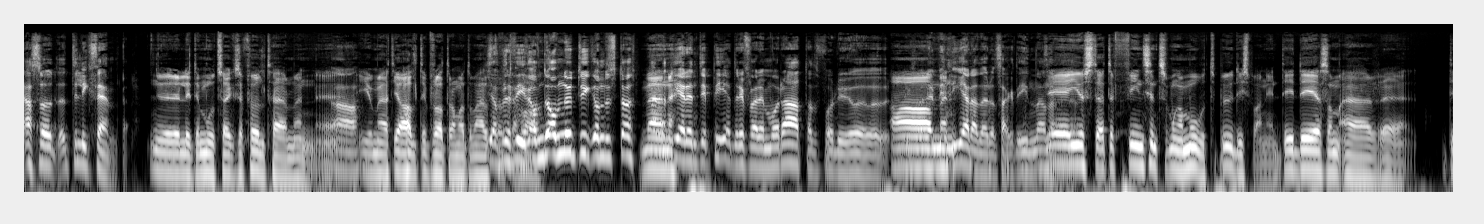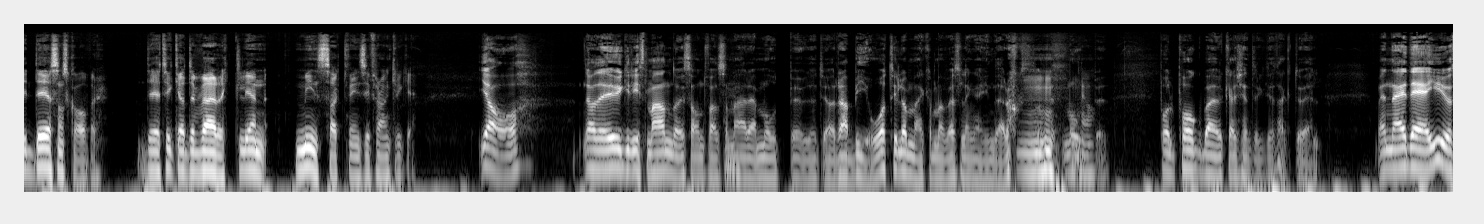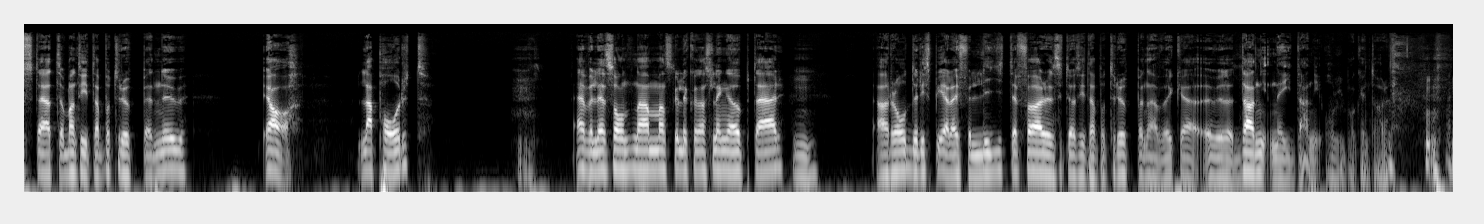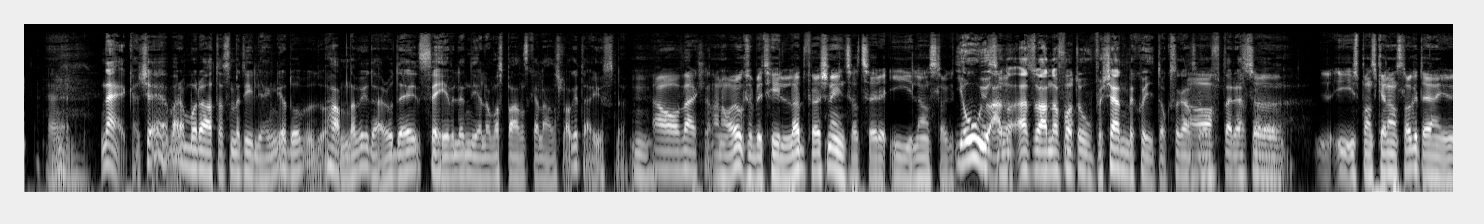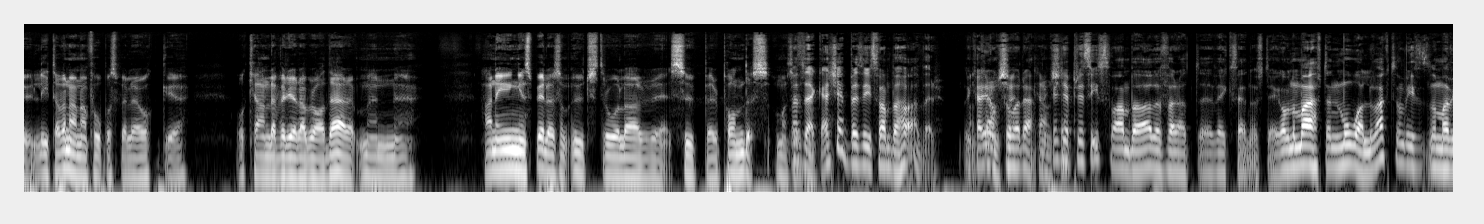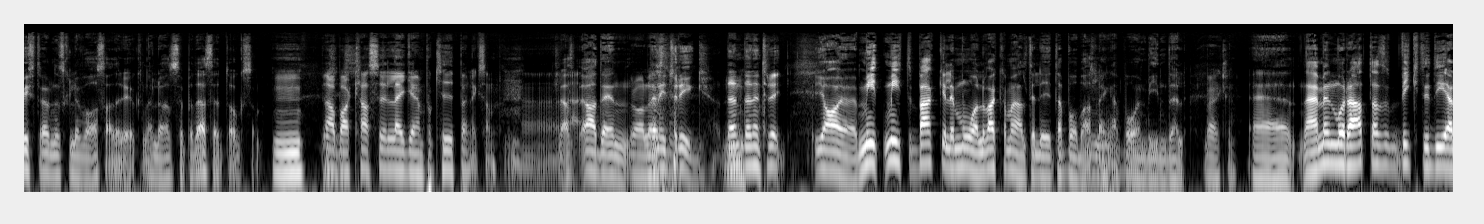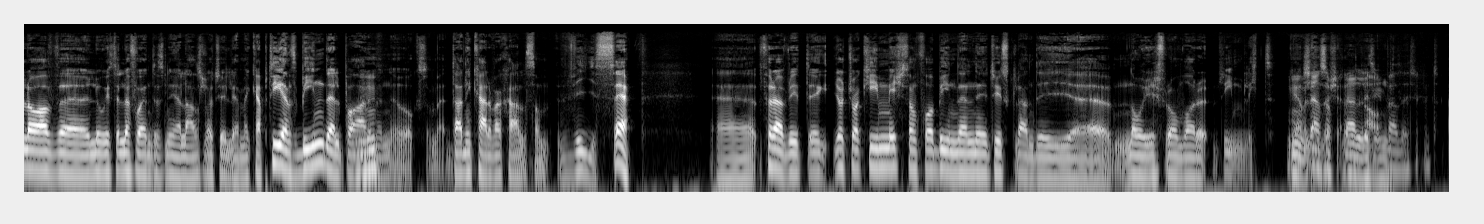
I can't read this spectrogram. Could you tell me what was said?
Alltså till exempel. Nu är det lite motsägelsefullt här men eh, Ja. i och med att jag alltid pratar om att de äldsta Ja ska precis, ha om du, om du tycker, om du stöttar Men- att ge den till Pedri före Morata så får du ju Ja, liksom revidera det du sagt innan Det är just det att det finns inte så många motbud i Spanien, det är det som är, eh, det är det som skaver. Det tycker jag att det verkligen minst sagt finns i Frankrike. Ja. Ja det är ju Griezmann då i sånt fall som är det motbudet, ja Rabiot till och med kan man väl slänga in där också, Mm, motbud. Paul Pogba är kanske inte riktigt aktuell Men nej det är ju just det att om man tittar på truppen nu Ja Laporte. Är väl ett sånt namn man skulle kunna slänga upp där. Mm. Ja, Rodri spelar ju för lite för den, sitter och tittar på truppen här, vilka, Dani, nej Dani Olmo kan inte ha det. Eh, Nej, kanske är bara Morata som är tillgänglig och då, då hamnar vi ju där och det säger väl en del om vad spanska landslaget är just nu. Mm. Ja, verkligen. Han har ju också blivit hyllad för sina insatser i landslaget. Jo, jo Så- han, alltså han har fått oförtjänt med skit också ganska Ja, ofta alltså, I spanska landslaget är han ju lite av en annan fotbollsspelare och, eh, och kan leverera bra där men eh, Han är ju ingen spelare som utstrålar eh, superpondus om man Men säger det så. kanske är precis vad han behöver Det Ja, kan ju också kanske, vara det, det kanske. kanske är precis vad han behöver för att eh, växa ännu steg Om de har haft en målvakt som, vis, som man visste vem det skulle vara så hade det ju kunnat lösa sig på det sättet också mm, Ja, bara klass lägger den på keepern liksom. Eh, Klass, Ja den, den är trygg Den, Mm. den är trygg. Ja, ja, mitt, mittback eller målvakt kan man alltid lita på, bara Mm. slänga på en bindel Verkligen Eh, nej men Moratas viktig del av eh, Luis de la Fuentes nya landslag tydligen med kaptensbindel på Mm. armen nu också med Dani Carvajal som vice eh, För övrigt eh, Joshua Kimmich som får bindeln i Tyskland i eh, Neuers frånvaro rimligt. Mm, Känns väldigt ja, rimligt. väldigt rimligt.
